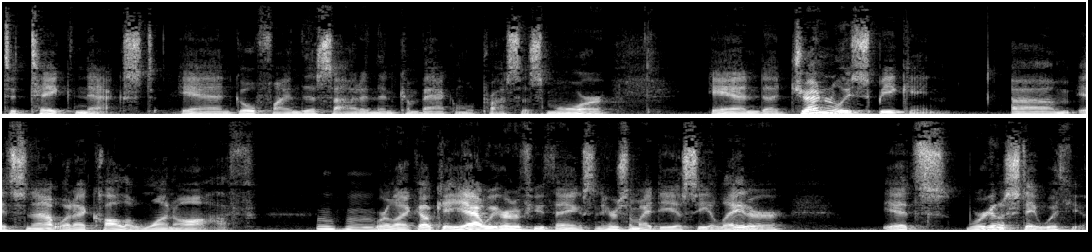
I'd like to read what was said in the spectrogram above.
to take next and go find this out and then come back and we'll process more. And uh, generally speaking, um, it's not what I call a one off. Mm-hmm. We're like, okay, yeah, we heard a few things and here's some ideas. See you later. It's, we're going to stay with you.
